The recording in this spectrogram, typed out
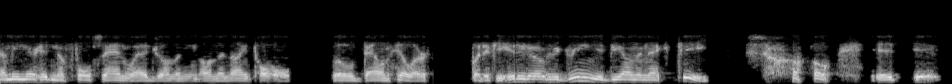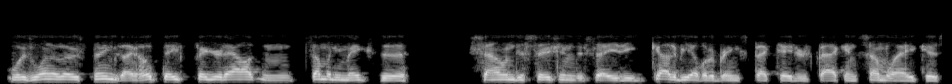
I mean, they're hitting a full sand wedge on the, on the ninth hole, little downhiller. But if you hit it over the green, you'd be on the next tee. So it it was one of those things. I hope they figured out and somebody makes the sound decision to say you got to be able to bring spectators back in some way because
